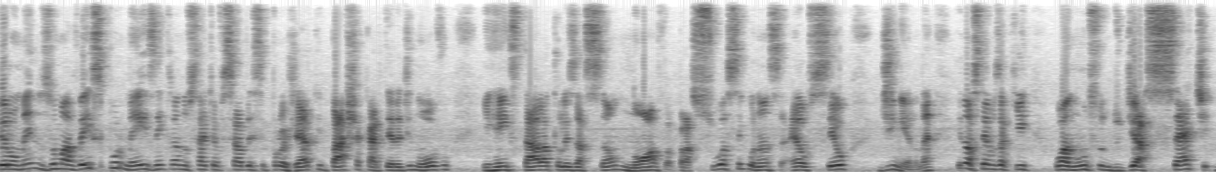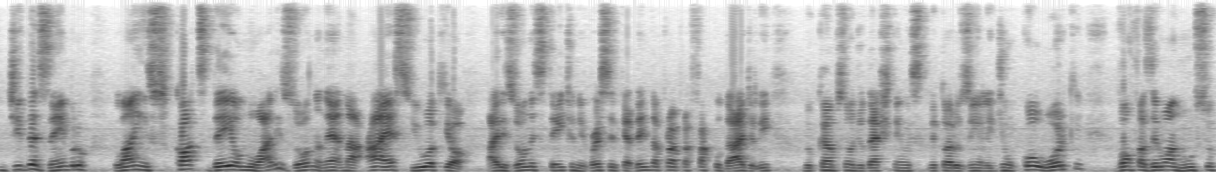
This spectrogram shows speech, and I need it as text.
pelo menos uma vez por mês entra no site oficial desse projeto e baixa a carteira de novo e reinstala a atualização nova para sua segurança. É o seu dinheiro, né? E nós temos aqui o anúncio do dia 7 de dezembro lá em Scottsdale, no Arizona, né? Na ASU aqui, ó, Arizona State University, que é dentro da própria faculdade ali, no campus onde o Dash tem um escritóriozinho ali de um co-work, vão fazer um anúncio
